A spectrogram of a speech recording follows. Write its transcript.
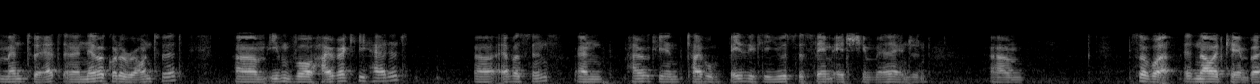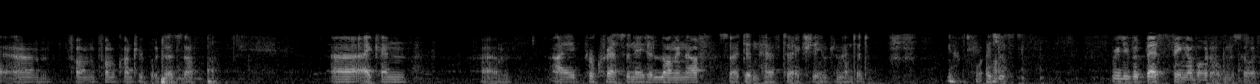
meant to add, and I never got around to it, um, even though Hieraki had it uh, ever since. And Hieraki and Typo basically use the same HTML engine. Um, so well, now it came by, um, from from contributor, so uh, I can um, I procrastinated long enough, so I didn't have to actually implement it. wow. It's just really the best thing about open source.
